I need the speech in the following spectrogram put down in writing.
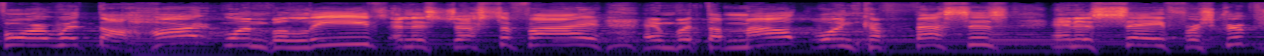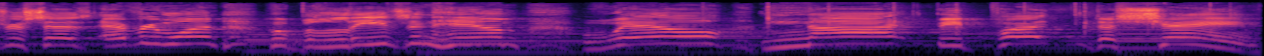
For with the heart one believes and is justified, and with the mouth one confesses and is saved. For scripture says, Everyone who believes in him will not be put to shame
